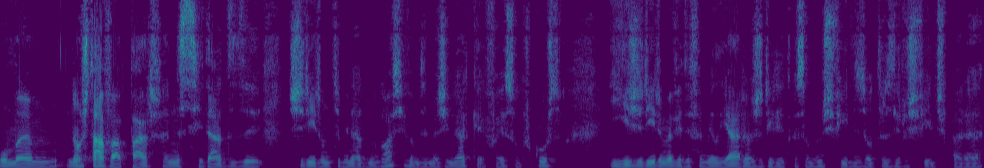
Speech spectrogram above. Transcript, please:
uma. Não estava a par a necessidade de gerir um determinado negócio, vamos imaginar que foi esse o percurso, e gerir uma vida familiar, ou gerir a educação dos filhos, ou trazer os filhos para,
